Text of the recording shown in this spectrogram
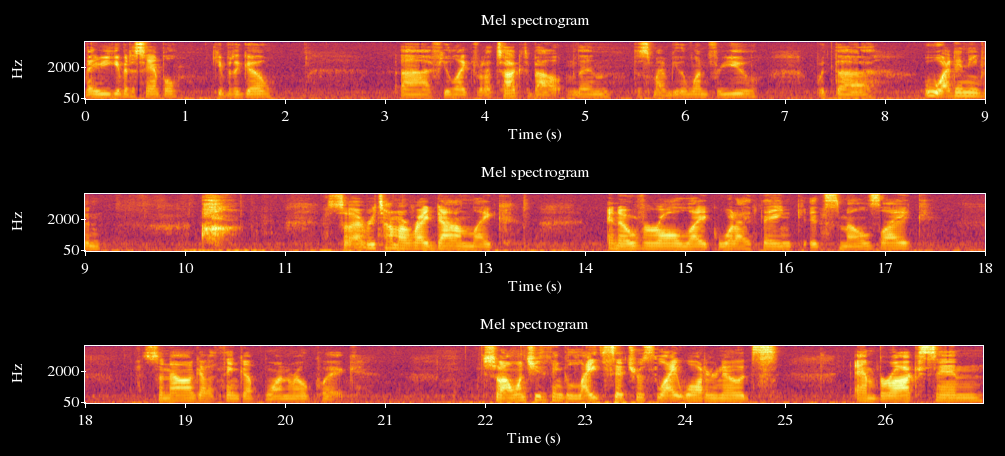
maybe give it a sample, give it a go. Uh, if you liked what I talked about, then this might be the one for you. With the, ooh, I didn't even. So every time I write down like an overall like what I think it smells like. So now I gotta think up one real quick. So I want you to think light citrus, light water notes, ambroxan,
